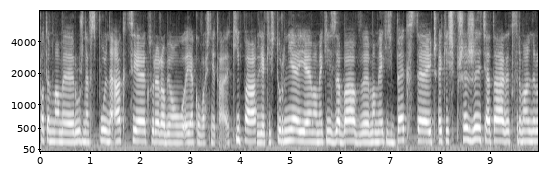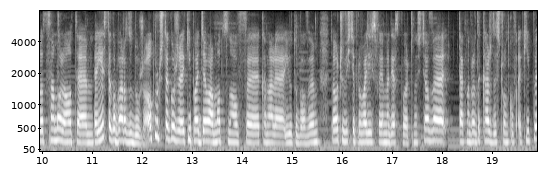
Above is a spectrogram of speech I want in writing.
Potem mamy różne wspólne akcje, które robią jako właśnie ta ekipa, jakieś turnieje, mamy jakieś zabawy, mamy jakiś backstage, jakieś przeżycia, tak, ekstremalny lot samolotem. Jest tego bardzo dużo. Oprócz tego, że ekipa działa mocno w kanale YouTube'owym, to oczywiście prowadzi swoje media społecznościowe tak naprawdę każdy z członków ekipy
